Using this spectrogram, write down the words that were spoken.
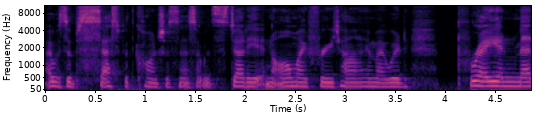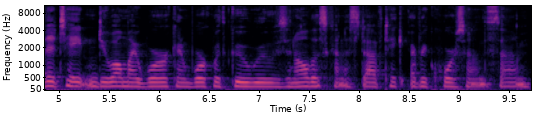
I was obsessed with consciousness. I would study it in all my free time. I would pray and meditate and do all my work and work with gurus and all this kind of stuff, take every course under the sun.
